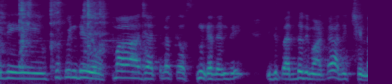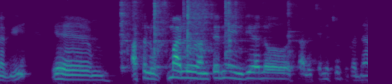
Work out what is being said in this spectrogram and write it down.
ఇది ఉప్పు పిండి ఉప్మా జాతిలోకి వస్తుంది కదండి. ఇది పెద్దది మాట అది చిన్నది. అసలు ఉప్మాలు అంటేనే ఇండియాలో చాలా చిన్న చూపు కదా.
